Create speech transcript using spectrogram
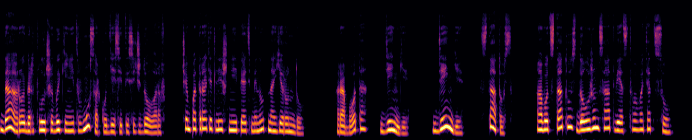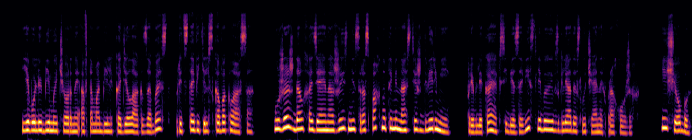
Да, Роберт лучше выкинет в мусорку 10 тысяч долларов, чем потратит лишние пять минут на ерунду. Работа — деньги. Деньги — статус. А вот статус должен соответствовать отцу. Его любимый черный автомобиль Cadillac The Best представительского класса уже ждал хозяина жизни с распахнутыми настежь дверьми, привлекая к себе завистливые взгляды случайных прохожих. Еще бы.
